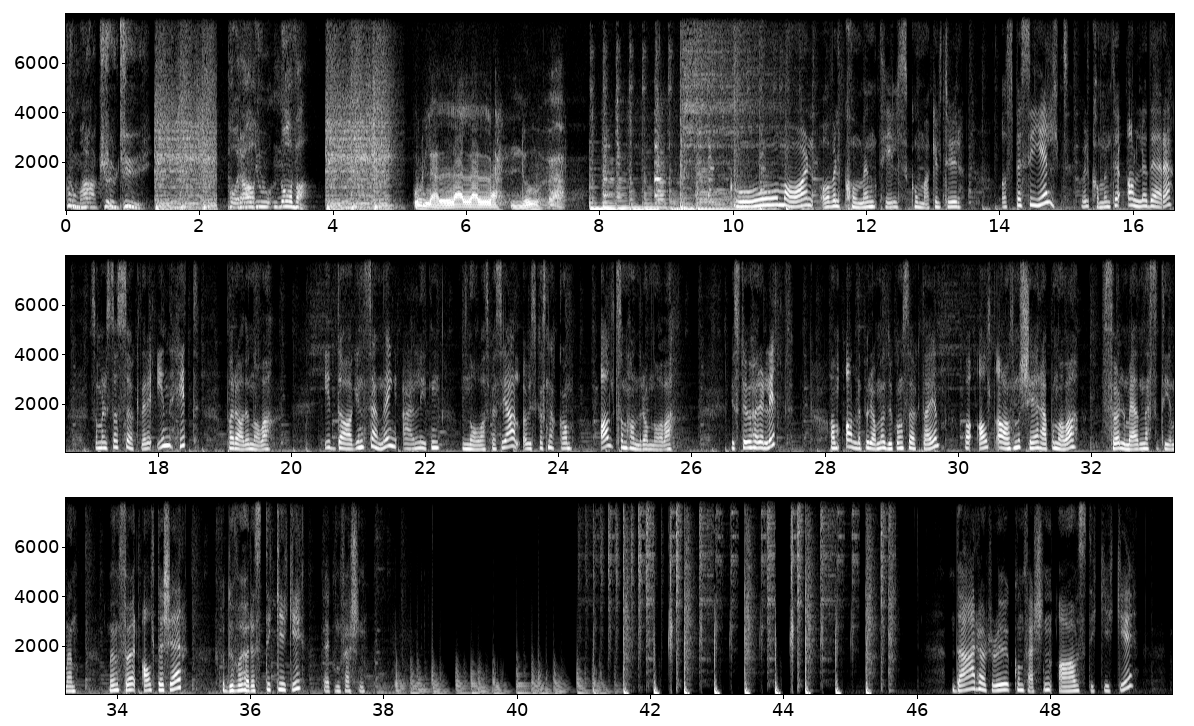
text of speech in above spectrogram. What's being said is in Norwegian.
Skumma kultur. På Radio Nova. O-la-la-la-la Nova. God morgen og velkommen til Skumma kultur. Og spesielt velkommen til alle dere som har lyst til å søke dere inn hit på Radio Nova. I dagens sending er det en liten Nova-spesial, og vi skal snakke om alt som handler om Nova. Hvis du vil høre litt om alle programmene du kan søke deg inn, og alt annet som skjer her på Nova, følg med den neste timen. Men før alt det skjer, skal du få høre Stikki Ikki med Confession. Der hørte du Confession av Stikki Ikki.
